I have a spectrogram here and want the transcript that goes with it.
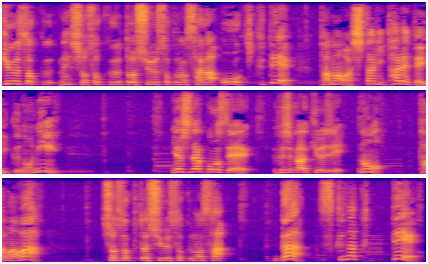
急速、ね、初速と終速の差が大きくて球は下に垂れていくのに吉田康生藤川球児の球は初速と終速の差が少なくて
